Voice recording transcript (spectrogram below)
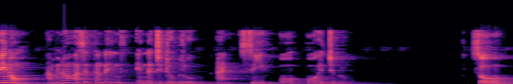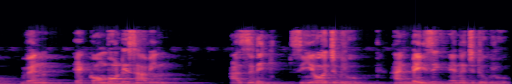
We know amino acid contains NH2 group and COOH group. So when a compound is having acidic COH group and basic NH2 group,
